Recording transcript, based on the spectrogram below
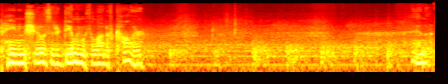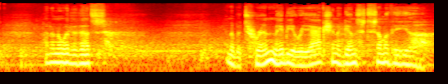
painting shows that are dealing with a lot of color. I don't know whether that's kind of a trend, maybe a reaction against some of the uh,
